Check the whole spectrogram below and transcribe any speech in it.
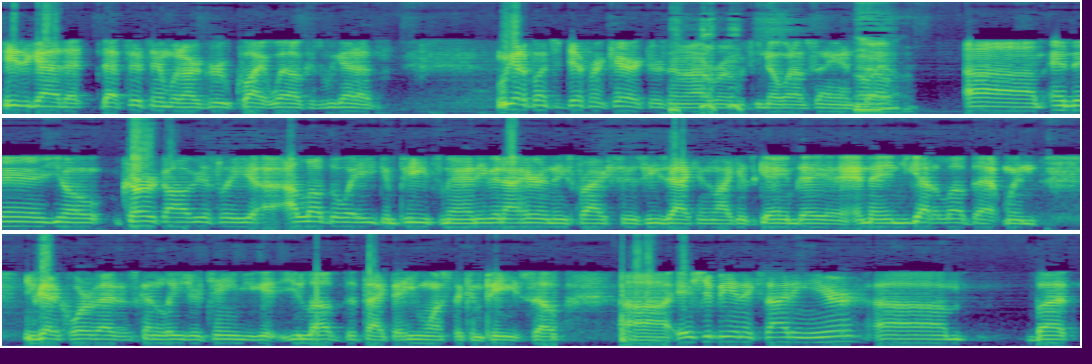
he's a guy that that fits in with our group quite well because we got a we got a bunch of different characters in our room if you know what I'm saying. So. Uh-huh. Um, and then, you know, Kirk, obviously, I love the way he competes, man. Even out here in these practices, he's acting like it's game day. And then you got to love that when you've got a quarterback that's going to lead your team. You get you love the fact that he wants to compete. So uh, it should be an exciting year. Um, but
